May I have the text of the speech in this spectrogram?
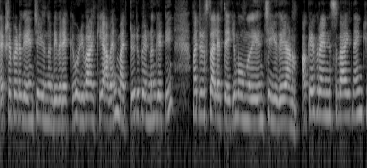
രക്ഷപ്പെടുകയും ചെയ്യുന്നുണ്ട്. ഇവരൊക്കെ ഒഴിവാക്കി അവൻ മറ്റൊരു പെണ്ണും കെട്ടി മറ്റൊരു സ്ഥലത്തേക്ക് മുങ്ങുകയും ചെയ്യുകയാണ്. ഓക്കെ ഫ്രണ്ട്സ് ബൈ താങ്ക്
